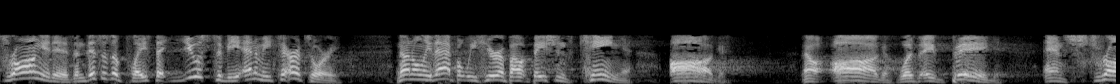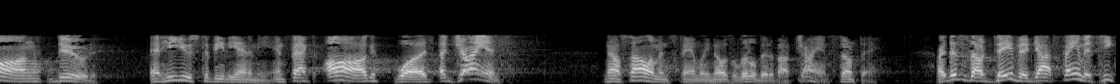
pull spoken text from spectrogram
strong it is. And this is a place that used to be enemy territory. Not only that, but we hear about Bashan's king, Og. Now, Og was a big and strong dude. And he used to be the enemy. In fact, Og was a giant. Now, Solomon's family knows a little bit about giants, don't they? All right, this is how David got famous. He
